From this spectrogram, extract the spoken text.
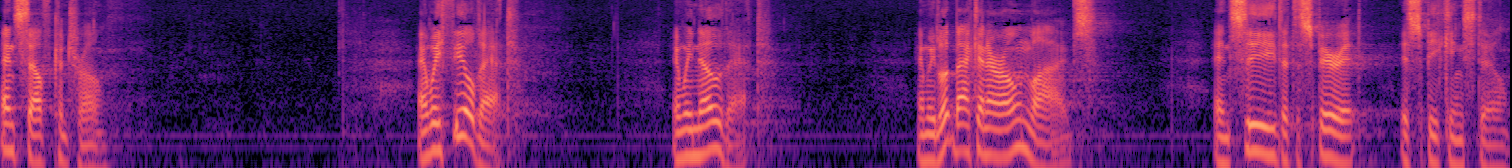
and self control. And we feel that. And we know that. And we look back in our own lives and see that the Spirit is speaking still.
